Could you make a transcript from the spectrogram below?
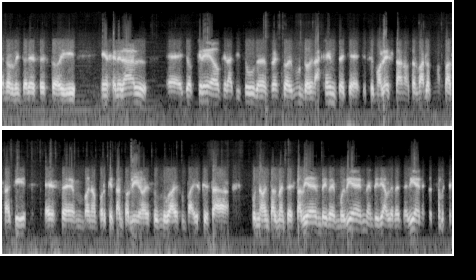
enorme interés esto. Y, y en general, eh, yo creo que la actitud del resto del mundo, de la gente que, que se molesta en observar lo que nos pasa aquí, está bien, vive muy bien, envidiablemente bien, especialmente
